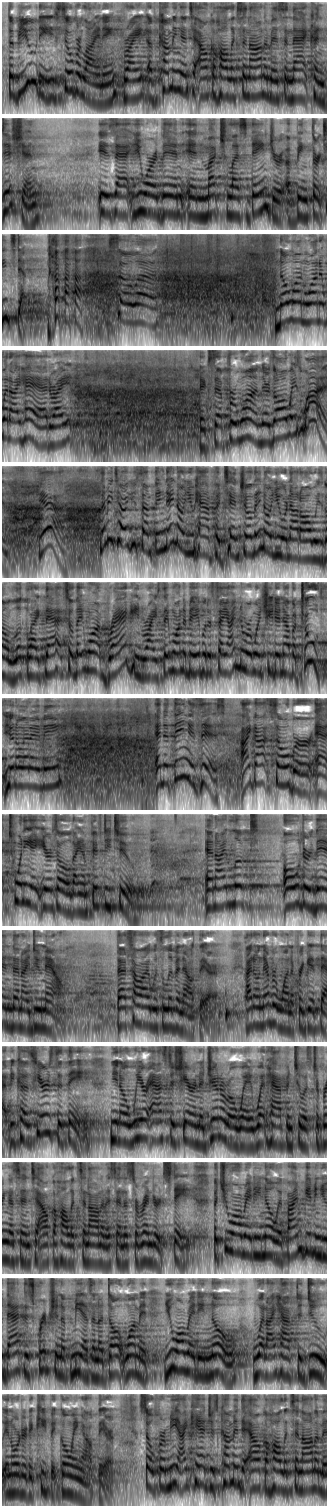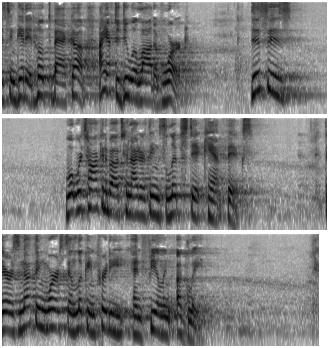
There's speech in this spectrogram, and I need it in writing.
the beauty, silver lining, right, of coming into Alcoholics Anonymous in that condition is that you are then in much less danger of being 13 step. so, uh, no one wanted what I had, right? Except for one. There's always one. Yeah. Let me tell you something. They know you have potential. They know you are not always going to look like that. So they want bragging rights. They want to be able to say, I knew her when she didn't have a tooth. You know what I mean? And the thing is this I got sober at 28 years old. I am 52. And I looked older then than I do now. That's how I was living out there. I don't ever want to forget that because here's the thing. You know, we are asked to share in a general way what happened to us to bring us into Alcoholics Anonymous in a surrendered state. But you already know if I'm giving you that description of me as an adult woman, you already know what I have to do in order to keep it going out there. So for me, I can't just come into Alcoholics Anonymous and get it hooked back up. I have to do a lot of work. This is what we're talking about tonight are things lipstick can't fix. There is nothing worse than looking pretty and feeling ugly.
